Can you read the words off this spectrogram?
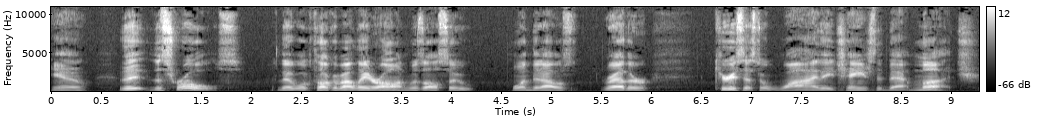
You know, the the scrolls that we'll talk about later on was also one that I was rather curious as to why they changed it that much.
